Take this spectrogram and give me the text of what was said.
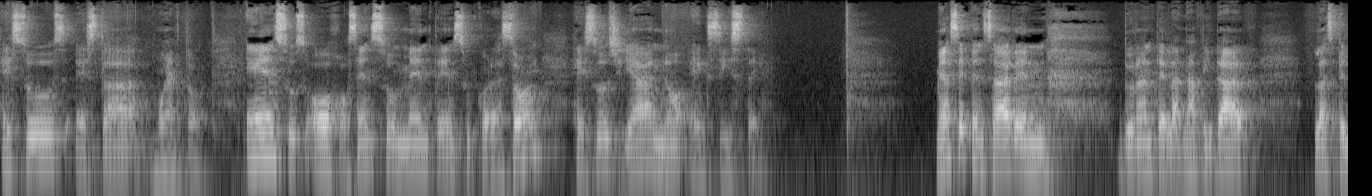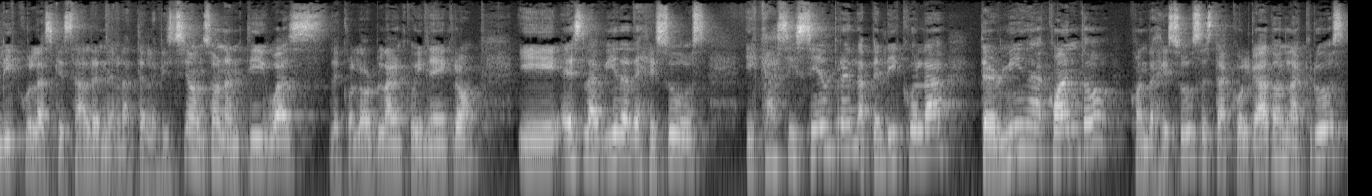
Jesús está muerto. En sus ojos, en su mente, en su corazón, Jesús ya no existe. Me hace pensar en durante la Navidad las películas que salen en la televisión son antiguas, de color blanco y negro, y es la vida de Jesús y casi siempre la película termina cuando cuando Jesús está colgado en la cruz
